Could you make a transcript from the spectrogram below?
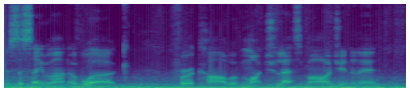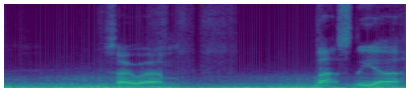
it's the same amount of work for a car with much less margin in it. So um, that's the uh,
